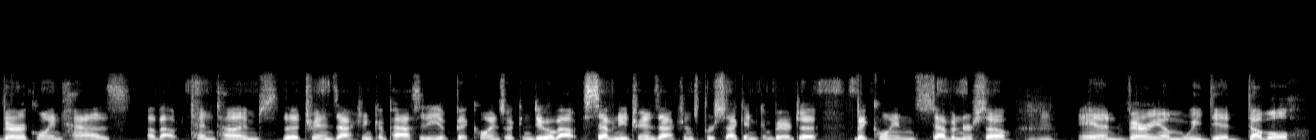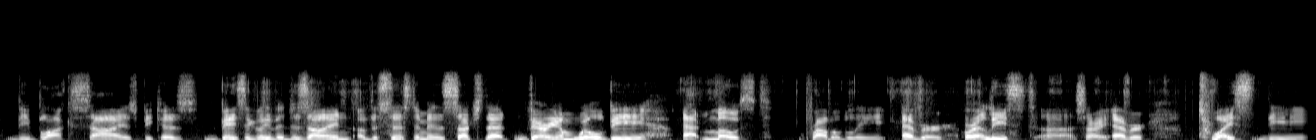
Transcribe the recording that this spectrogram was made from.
Vericoin has about 10 times the transaction capacity of Bitcoin. So it can do about 70 transactions per second compared to Bitcoin's seven or so. And Verium, we did double the block size because basically the design of the system is such that Verium will be at most probably ever, or at least, uh, sorry, ever, twice the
